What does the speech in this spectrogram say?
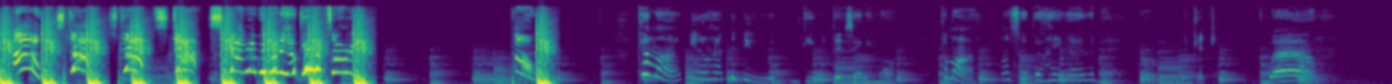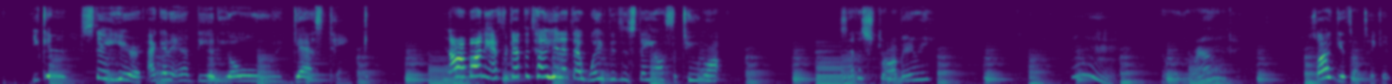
Oh! Stop! Stop! On, let's go hang out in the bed or the kitchen. Well, you can stay here. I gotta empty the old gas tank. Nah, Bonnie, I forgot to tell you that that wig didn't stay on for too long. Is that a strawberry? Hmm, no one's around. So I guess I'll take it.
